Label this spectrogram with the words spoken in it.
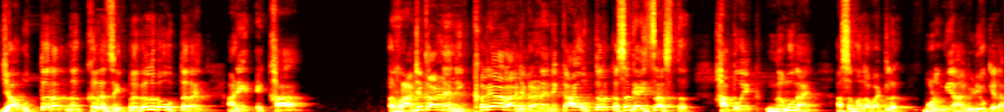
या उत्तरातनं खरंच हे प्रगल्भ उत्तर आहेत. आणि एका राजकारण्याने खऱ्या राजकारण्याने काय उत्तर कसं द्यायचं असतं हा तो एक नमुना आहे असं मला वाटलं. म्हणून मी हा व्हिडिओ केला.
